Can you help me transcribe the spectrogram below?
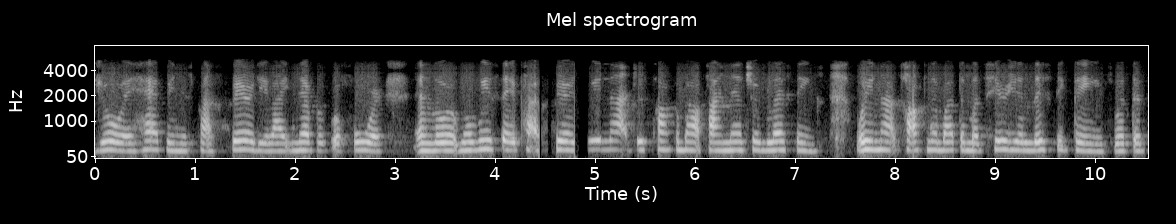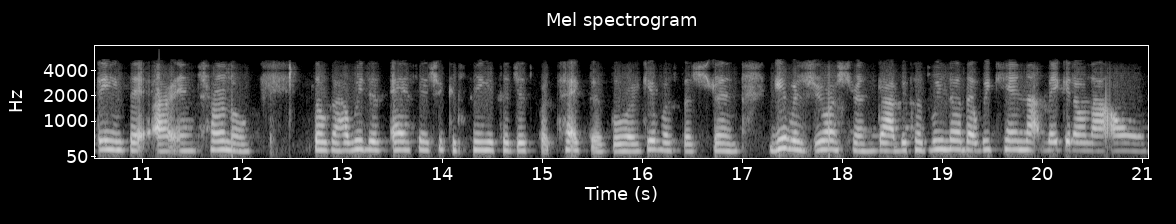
joy, happiness, prosperity like never before. And Lord, when we say prosperity, we're not just talking about financial blessings. We're not talking about the materialistic things, but the things that are internal. So, God, we just ask that you continue to just protect us, Lord. Give us the strength. Give us your strength, God, because we know that we cannot make it on our own,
